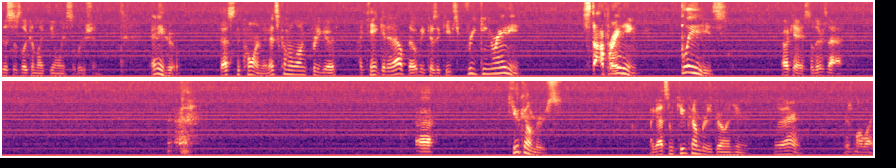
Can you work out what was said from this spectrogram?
this is looking like the only solution. Anywho, that's the corn, and it's coming along pretty good. I can't get it out though because it keeps freaking raining. Stop raining, please. Okay, so there's that. Uh, cucumbers. I got some cucumbers growing here. Look there. There's my light.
